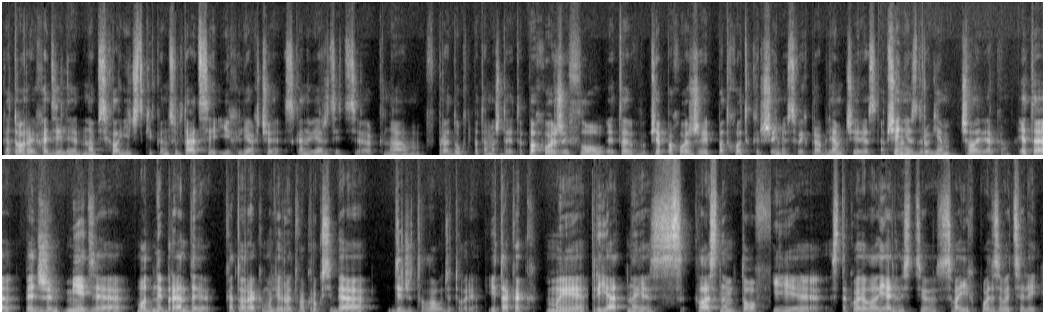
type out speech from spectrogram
которые ходили на психологические консультации, их легче сконвертить э, к нам в продукт, потому что это похожий flow, это вообще похожий подход к решению своих проблем через общение с другим человеком. Это, опять же, медиа, модные бренды, которые аккумулируют вокруг себя диджитал аудиторию. И так как мы приятные с классным TOV и с такой лояльностью своих пользователей,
